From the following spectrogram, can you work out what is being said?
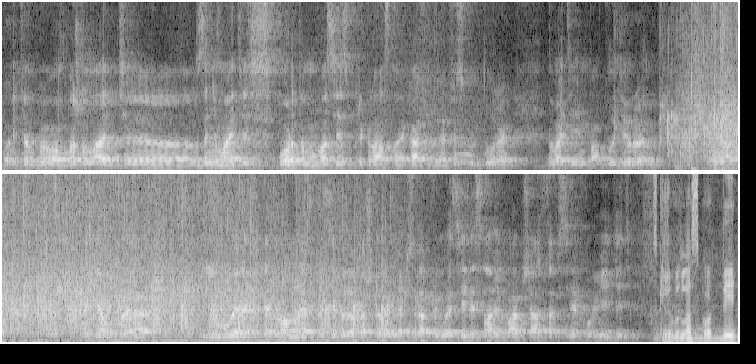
Хотел бы вам пожелать, э, занимайтесь спортом, у вас есть прекрасная кафедра физкультуры, давайте им поаплодируем. Вот. Хотел бы им выразить огромное спасибо за то, что вы меня сюда пригласили, с вами пообщаться, всех увидеть. Скажи, будь ласка, от ти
